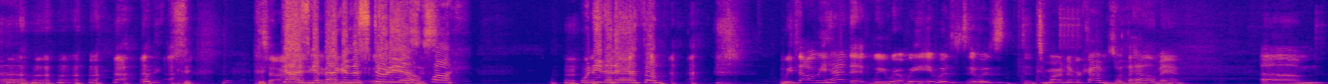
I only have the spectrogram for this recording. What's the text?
Um, what you- Sorry, guys, get I back mean, in the studio! just- Fuck. We need an anthem. we thought we had it. We were we it was it was tomorrow never comes. What the hell, man? Um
